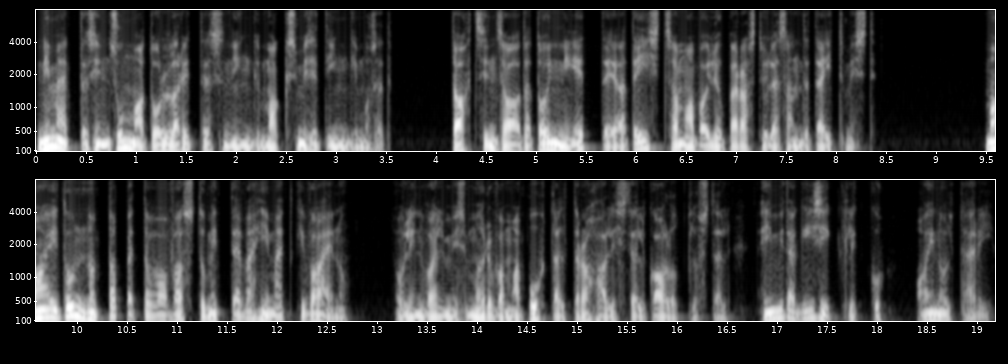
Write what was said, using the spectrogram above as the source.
nimetasin summa dollarites ning maksmise tingimused. tahtsin saada tonni ette ja teist sama palju pärast ülesande täitmist ma ei tundnud tapetava vastu mitte vähimatki vaenu olin valmis mõrvama puhtalt rahalistel kaalutlustel, ei midagi isiklikku, ainult äri.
